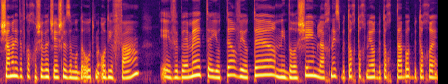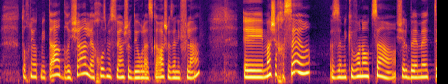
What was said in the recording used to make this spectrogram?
שם אני דווקא חושבת שיש לזה מודעות מאוד יפה, אה, ובאמת אה, יותר ויותר נדרשים להכניס בתוך תוכניות, בתוך טאבות, בתוך אה, תוכניות מתאר, דרישה לאחוז מסוים של דיור להשכרה, שזה נפלא. מה שחסר זה מכיוון האוצר, של באמת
